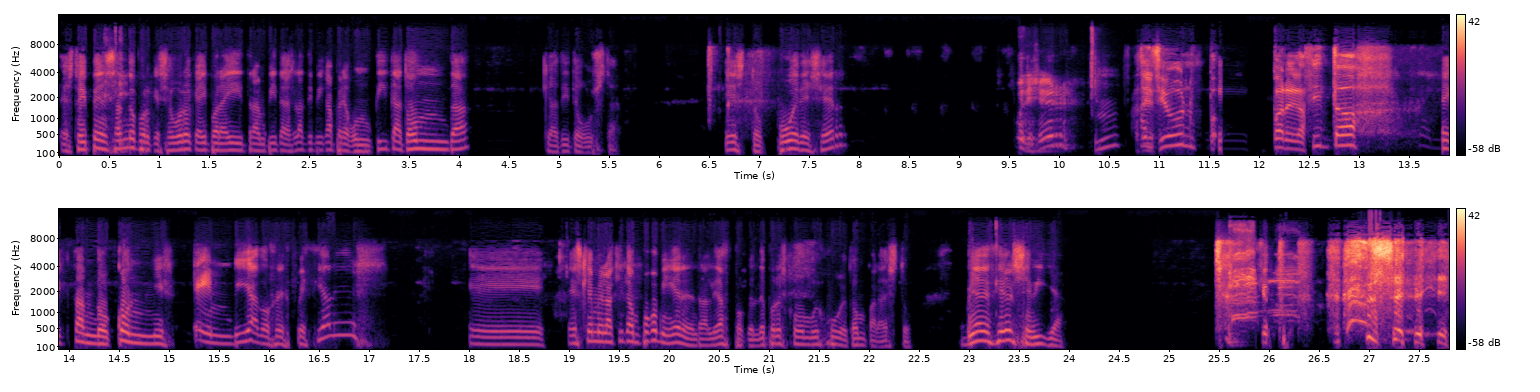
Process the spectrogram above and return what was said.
Estoy pensando porque seguro que hay por ahí trampita. Es la típica preguntita tonta que a ti te gusta. Esto puede ser. Puede ser. ¿m? Atención, pa- pare la cinta. conectando con mis enviados especiales. Eh, es que me lo quita un poco Miguel en realidad, porque el Depor es como muy juguetón para esto. Voy a decir el Sevilla. Sevilla.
